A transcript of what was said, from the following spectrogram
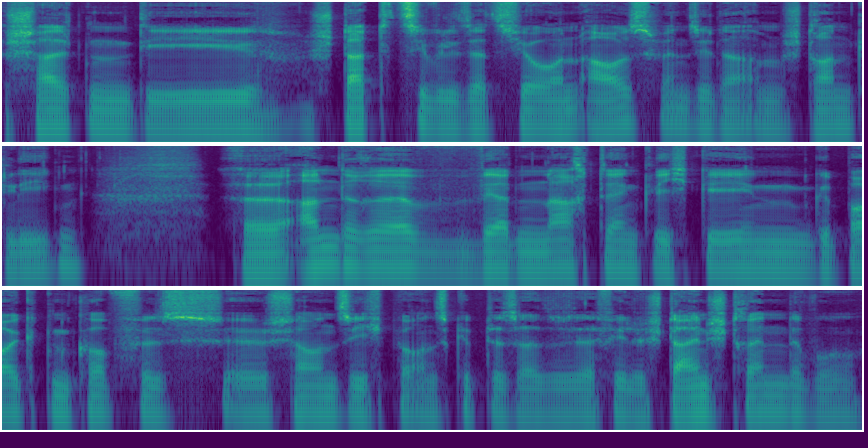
schalten die Stadtzivilisation aus, wenn sie da am Strand liegen. Äh, andere werden nachdenklich gehen, gebeugten Kopfes, äh, schauen sich, bei uns gibt es also sehr viele Steinstrände, wo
